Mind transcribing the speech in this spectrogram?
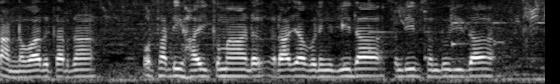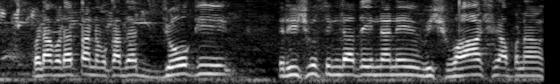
ਧੰਨਵਾਦ ਕਰਦਾ। ਔਰ ਸਾਡੀ ਹਾਈ ਕਮਾਂਡ ਰਾਜਾ ਵੜਿੰਗ ਜੀ ਦਾ, ਸੰਦੀਪ ਸੰਧੂ ਜੀ ਦਾ ਬੜਾ ਬੜਾ ਧੰਨਵਾਦ ਕਰਦਾ, ਜੋ ਕਿ ਰੀਸ਼ੂ ਸਿੰਘਲਾ ਤੇ ਇਹਨਾਂ ਨੇ ਵਿਸ਼ਵਾਸ ਆਪਣਾ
